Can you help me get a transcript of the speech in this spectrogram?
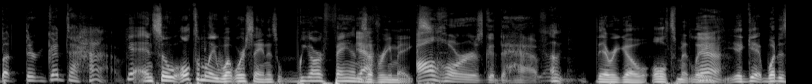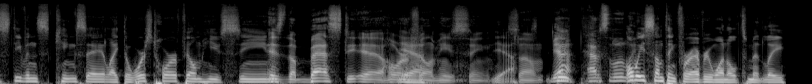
but they're good to have. Yeah, and so ultimately what we're saying is we are fans Yeah. of remakes. All horror is good to have. Uh, there we go. Ultimately, Yeah. again, what does Stephen King say? Like the worst horror film he's seen. is the best uh, horror Yeah. film he's seen. Yeah. So yeah, absolutely. always something for everyone ultimately.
